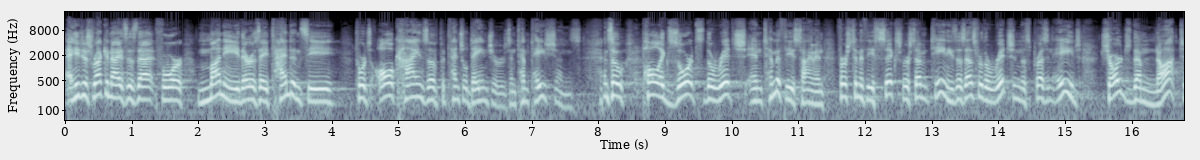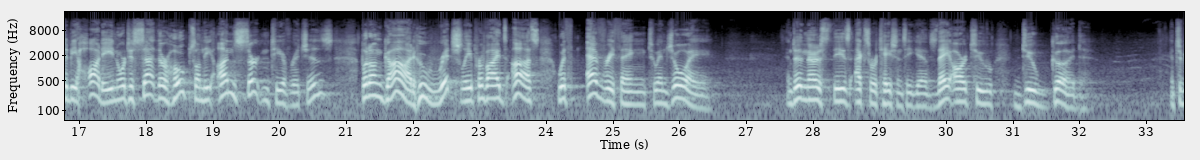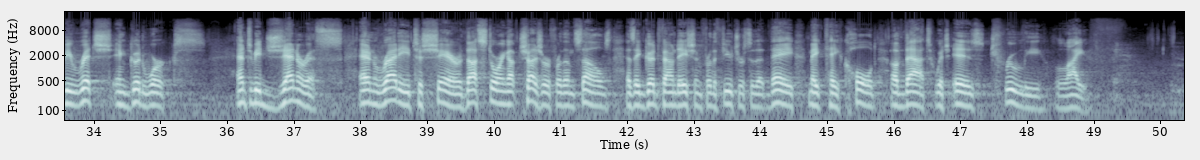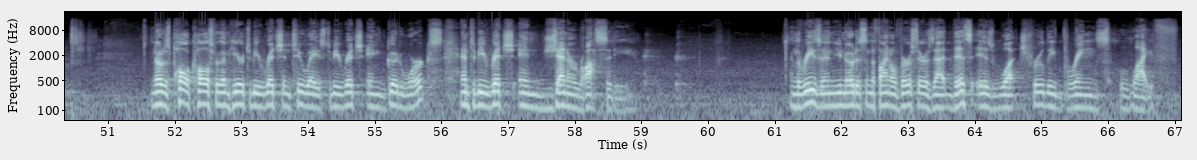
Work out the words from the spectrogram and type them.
And he just recognizes that for money, there is a tendency towards all kinds of potential dangers and temptations. And so Paul exhorts the rich in Timothy's time in 1 Timothy 6, verse 17. He says, As for the rich in this present age, charge them not to be haughty, nor to set their hopes on the uncertainty of riches, but on God, who richly provides us with everything to enjoy. And didn't notice these exhortations he gives. They are to do good and to be rich in good works, and to be generous and ready to share, thus storing up treasure for themselves as a good foundation for the future, so that they may take hold of that which is truly life. Notice Paul calls for them here to be rich in two ways to be rich in good works and to be rich in generosity. And the reason you notice in the final verse there is that this is what truly brings life.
